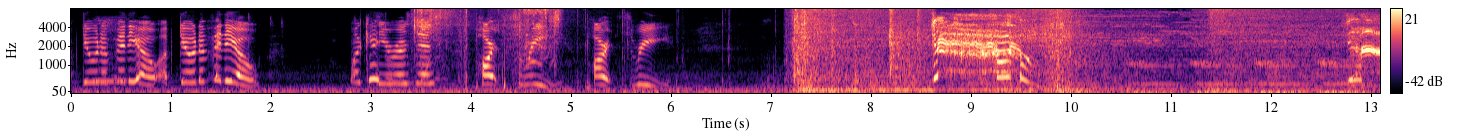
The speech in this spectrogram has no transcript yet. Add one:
I'm doing a video. I'm doing a video. Why can't you resist? Part three. Part three. Damn! Damn!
